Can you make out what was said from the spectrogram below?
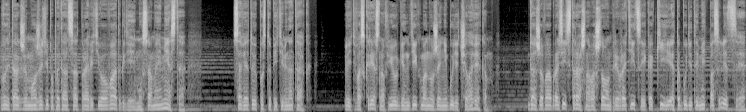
Вы также можете попытаться отправить его в ад, где ему самое место. Советую поступить именно так. Ведь воскреснув, Юрген Дикман уже не будет человеком. Даже вообразить страшно, во что он превратится и какие это будет иметь последствия.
